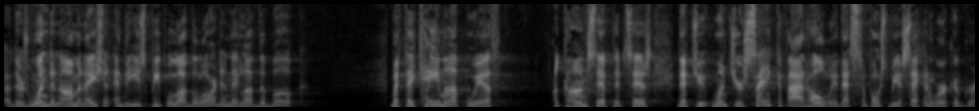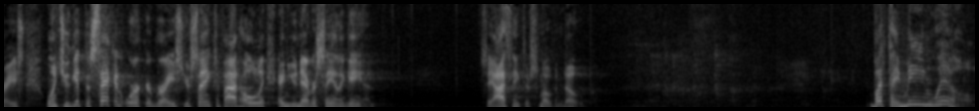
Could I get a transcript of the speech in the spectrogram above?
uh, there's one denomination, and these people love the Lord and they love the book. But they came up with a concept that says that you once you're sanctified holy that's supposed to be a second work of grace once you get the second work of grace you're sanctified holy and you never sin again see i think they're smoking dope but they mean well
